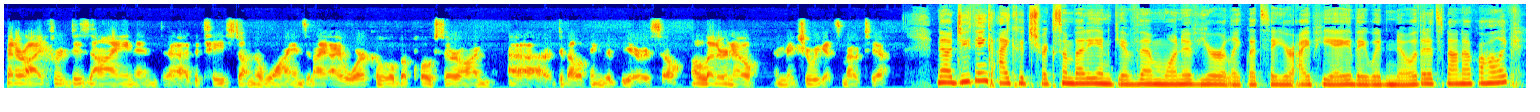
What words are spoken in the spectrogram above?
better eye for design and uh, the taste on the wines, and I, I, work a little bit closer on uh, developing the beers. So I'll let her know and make sure we get some out to you. Now, do you think I could trick somebody and give them one of your, like, let's say your IPA? They would know that it's non-alcoholic.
